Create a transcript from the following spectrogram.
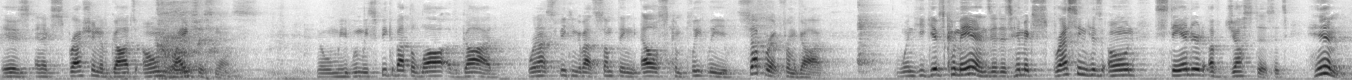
is an expression of God's own righteousness. You know, when, we, when we speak about the law of God, we're not speaking about something else completely separate from God when he gives commands, it is him expressing his own standard of justice. It's him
